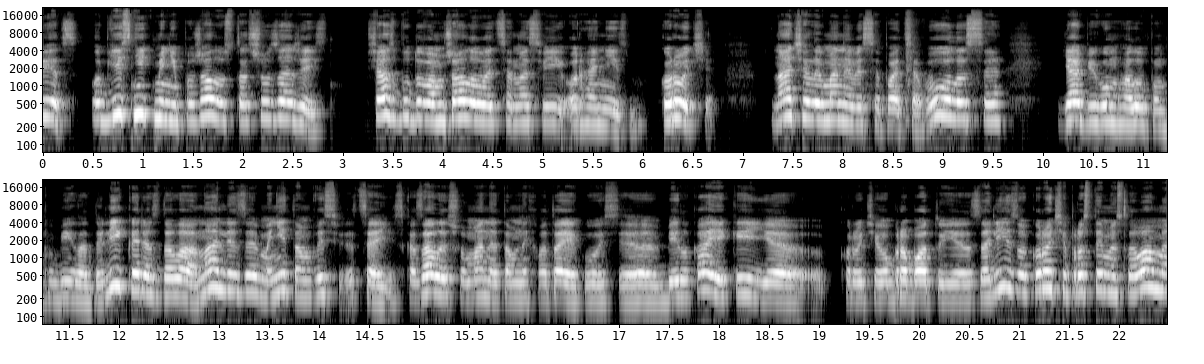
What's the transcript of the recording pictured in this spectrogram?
Капець, об'ясніть мені, пожалуйста, що за жизнь. Зараз буду вам жалуватися на свій організм. Коротше, почали в мене висипатися волоси. Я бігом галопом побігла до лікаря, здала аналізи. Мені там вис... цей, сказали, що в мене там не вистачає якогось е, білка, який е, коротше, обрабатує залізо. Коротше, простими словами,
